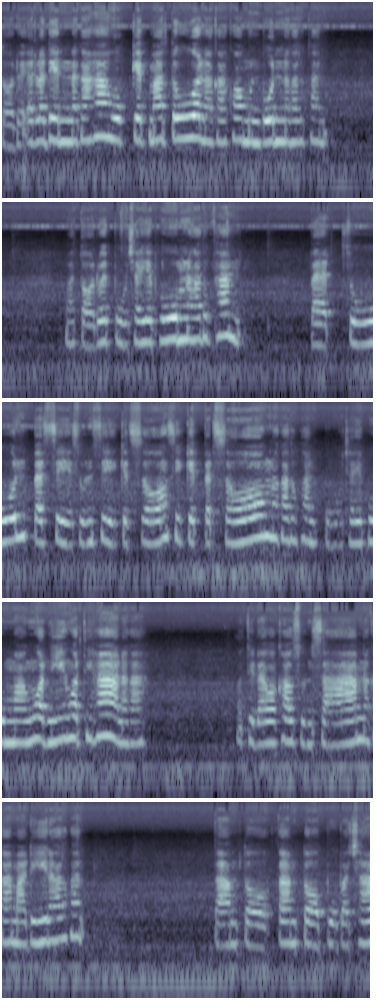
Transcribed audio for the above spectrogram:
ต่อโดยแอดละเด่นนะคะห้าหกเกตมาตัวนะคะ ข้อมูลบนนะคะทุกท่าน มาต่อด้วยปู่ชัยภูมินะคะทุกท่านแปดศูนย์แปดสี่ศูนย์สี่เกตสองสี่เกตแปดสองนะคะทุกท่านปู่ชัยภูมิมางวดนี้งวดที่ห้านะคะงวดที่แล้วก็เข้าศูนย์สามนะคะ มาดีนะคะทุกท่าน ตามต่อตามต่อปู่ประช้า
